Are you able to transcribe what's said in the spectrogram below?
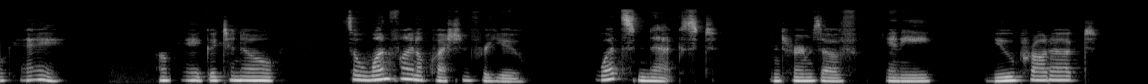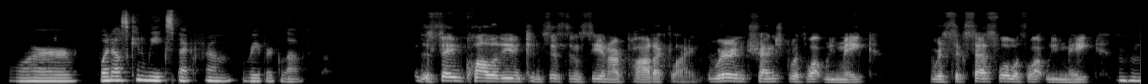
Okay. Okay, good to know. So, one final question for you. What's next in terms of any new product or what else can we expect from Raber Glove? the same quality and consistency in our product line. We're entrenched with what we make. We're successful with what we make. hmm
